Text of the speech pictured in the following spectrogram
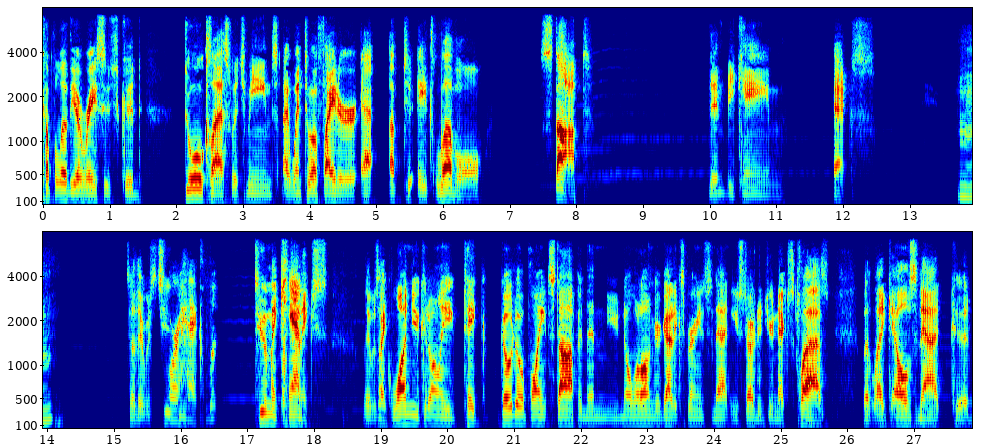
couple of the races could dual class, which means I went to a fighter at up to eighth level, stopped, then became X. hmm So there was two Or heck, look. two mechanics. There was like one you could only take go to a point, stop, and then you no longer got experience in that, and you started your next class. But like elves and that could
